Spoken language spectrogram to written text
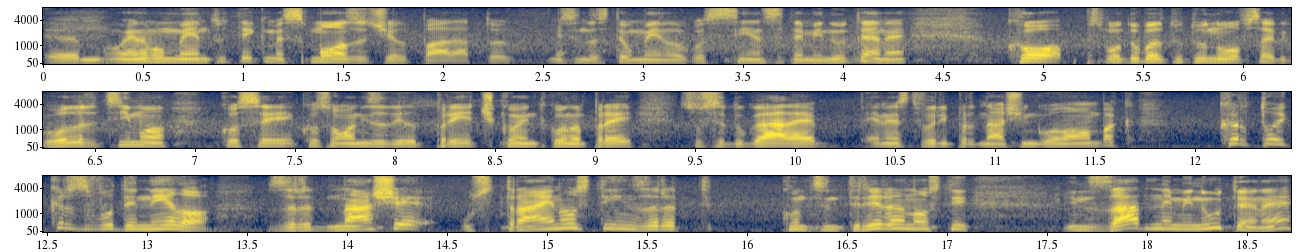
v enem momentu tekme smo začeli padati. To, mislim, da ste omenili kot 70 minute, ne? ko smo dobili tudi tu offside gol, recimo, ko, se, ko so oni zadeli prečko in tako naprej, so se dogajale ene stvari pred našim golom, ampak kar to je kar zvodenelo zaradi naše ustrajnosti in zaradi koncentriranosti. In zadnje minute, ne,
